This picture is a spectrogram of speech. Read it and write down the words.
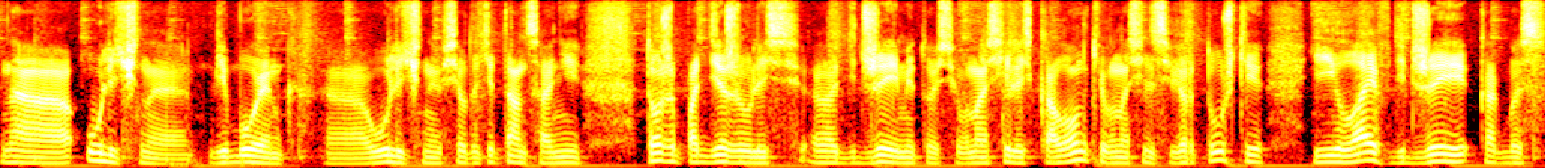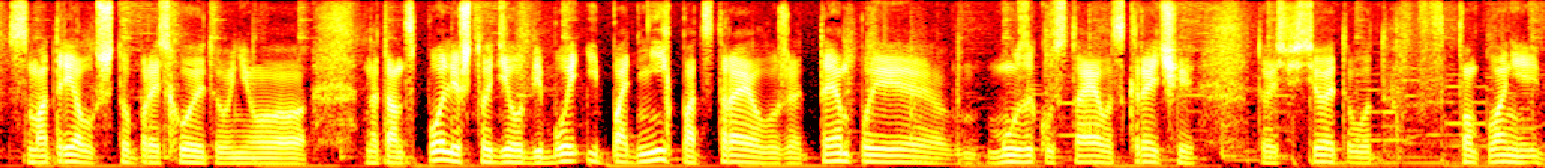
на уличное, b-boying, э, уличные все вот эти танцы, они тоже поддерживались э, диджеями, то есть выносились колонки, выносились вертушки, и live диджей как бы смотрел, что происходит у него на танцполе, что делал b-boy, и под них подстраивал уже темпы, музыку ставил, скретчи, то есть все это вот в том плане,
